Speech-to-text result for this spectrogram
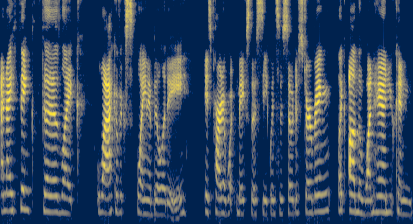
And I think the like lack of explainability is part of what makes those sequences so disturbing. Like on the one hand, you can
